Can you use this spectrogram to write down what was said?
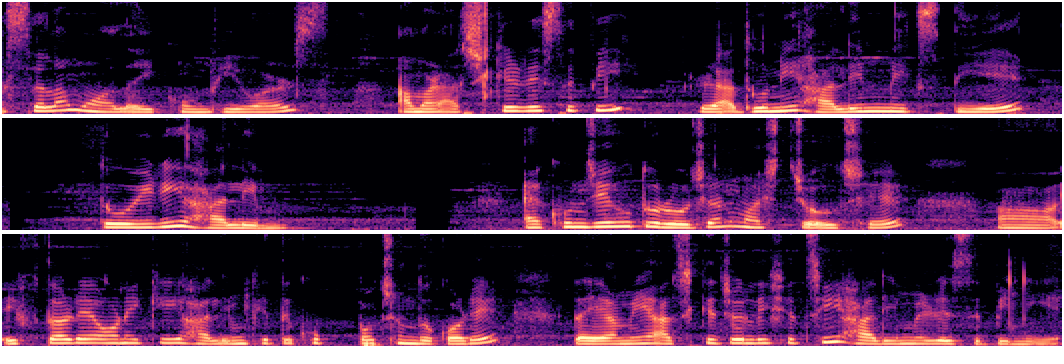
আসসালামু আলাইকুম ভিউয়ার্স। আমার আজকের রেসিপি রাঁধুনি হালিম মিক্স দিয়ে তৈরি হালিম। এখন যেহেতু রোজার মাস চলছে ইফতারে অনেকেই হালিম খেতে খুব পছন্দ করে, তাই আমি আজকে চলে এসেছি হালিমের রেসিপি নিয়ে।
